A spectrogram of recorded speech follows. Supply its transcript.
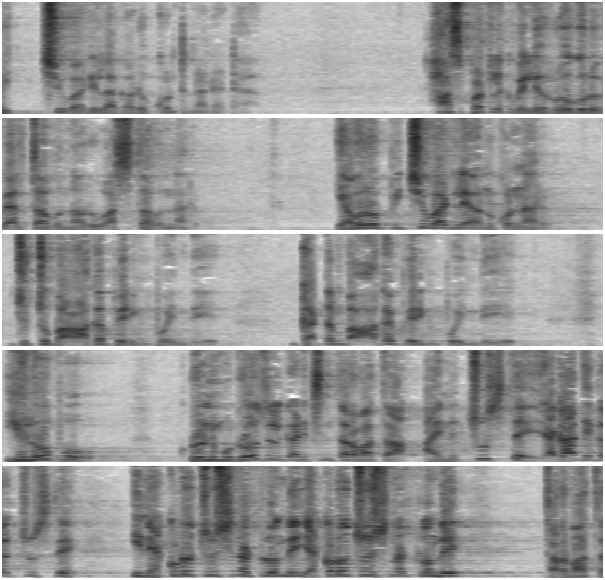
పిచ్చివాడిలాగా అడుక్కుంటున్నాడట. హాస్పిటల్కి వెళ్ళి రోగులు వెళ్తా ఉన్నారు వస్తూ ఉన్నారు. ఎవరో పిచ్చివాడులే అనుకున్నారు. జుట్టు బాగా పెరిగిపోయింది. గడ్డం బాగా పెరిగిపోయింది. ఈలోపు రెండు మూడు రోజులు గడిచిన తర్వాత ఆయన చూస్తే ఎగాదిగా చూస్తే ఈయన ఎక్కడో చూసినట్లుంది ఎక్కడో చూసినట్లుంది. తర్వాత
